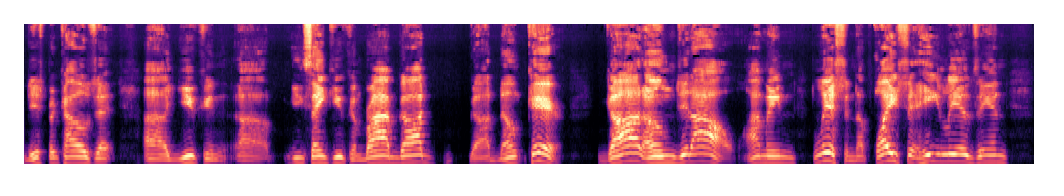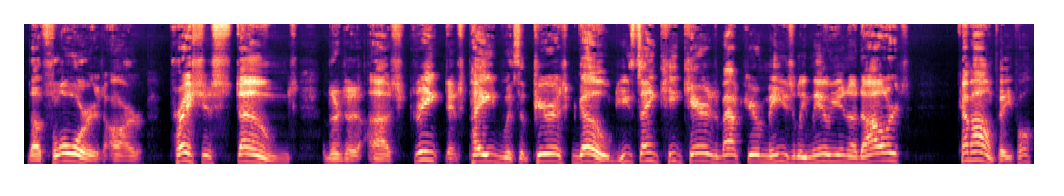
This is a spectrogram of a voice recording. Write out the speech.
Just because that uh, you can uh, you think you can bribe God, God don't care. God owns it all. I mean, listen, the place that he lives in, the floors are precious stones. There's a, a, street that's paved with the purest gold. You think he cares about your measly million of dollars? Come on, people.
